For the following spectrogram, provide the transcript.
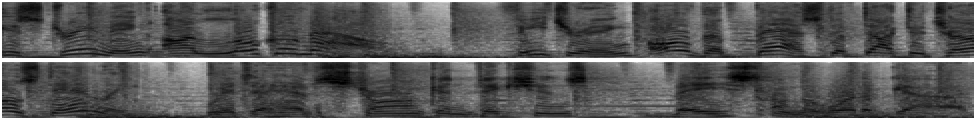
is streaming on Local Now, featuring all the best of Dr. Charles Stanley. We're to have strong convictions based on the Word of God.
